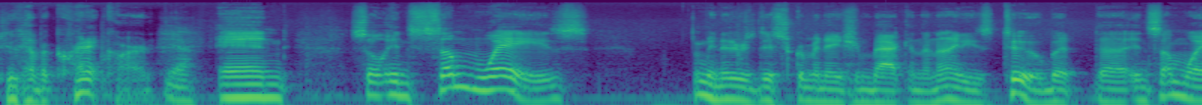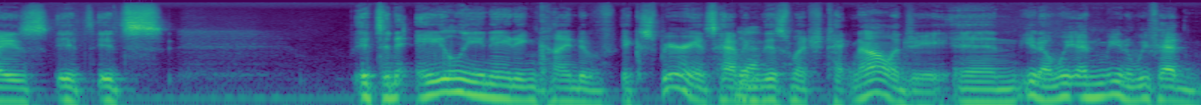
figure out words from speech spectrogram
to have a credit card. Yeah. And so in some ways I mean there's discrimination back in the 90s too, but uh, in some ways it's it's it's an alienating kind of experience having Yeah. this much technology and you know we and you know we've had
